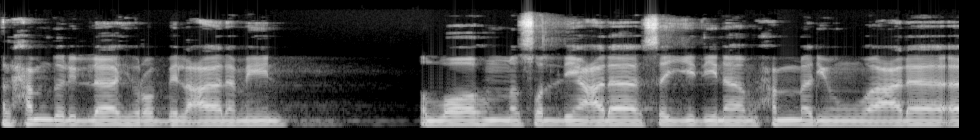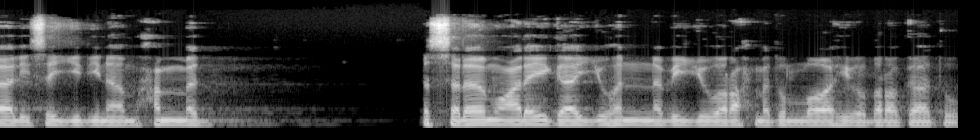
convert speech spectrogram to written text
الحمد للہ رب العالمین۔ اللهم صل على سيدنا محمد وعلى آل سيدنا محمد. السلام عليك أيها النبي ورحمة الله وبركاته.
